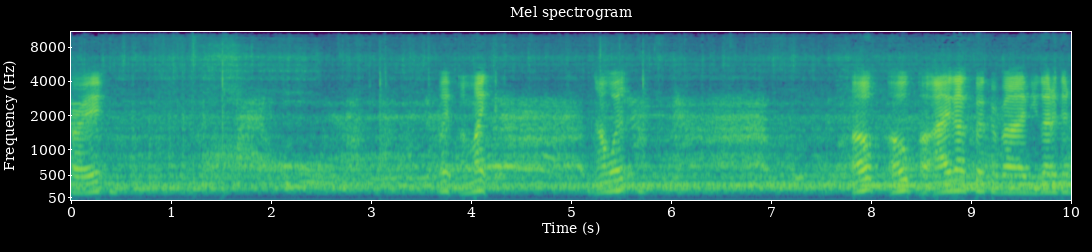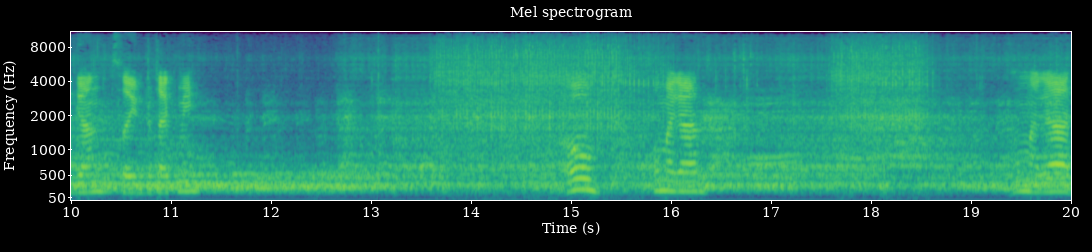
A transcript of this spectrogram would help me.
Alright. Wait, my mic. Oh, oh, oh, I got quick revive. You got a good gun so you can protect me? Oh, oh my god. Oh my god.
